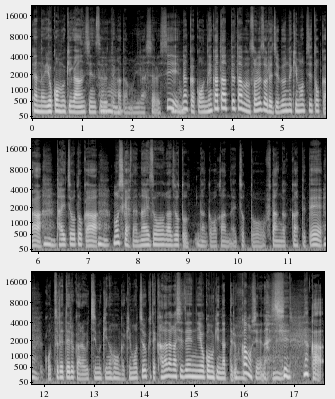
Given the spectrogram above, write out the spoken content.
あの横向きが安心するって方もいらっしゃるし、うん。なんかこう寝方って多分それぞれ自分の気持ちとか、うん。体調とか、うん。もしかしたら内臓がちょっとなんかわかんないちょっと負担がかかってて、うん。こう連れてるから内向きの方が気持ちよくて体が自然に横向きになってるかもしれないし、なんか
